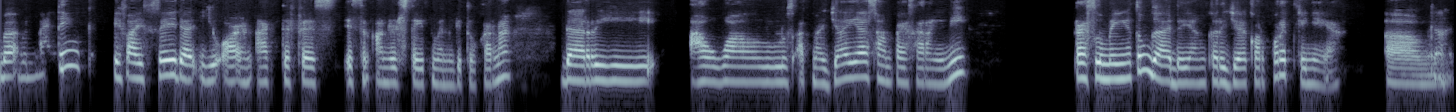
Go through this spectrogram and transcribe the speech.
But I think if I say that you are an activist it's an understatement gitu karena dari awal lulus Atma Jaya sampai sekarang ini resumenya tuh nggak ada yang kerja corporate kayaknya ya. Um, ada.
